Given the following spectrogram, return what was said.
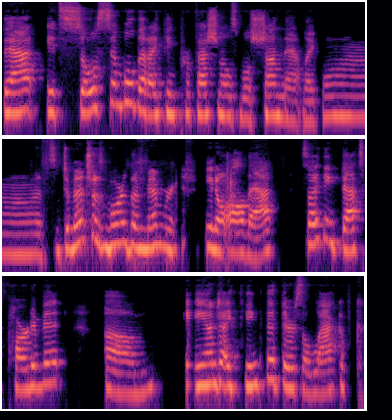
That it's so simple that I think professionals will shun that, like, mm, dementia is more than memory, you know, all that. So I think that's part of it. Um, and I think that there's a lack of c-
